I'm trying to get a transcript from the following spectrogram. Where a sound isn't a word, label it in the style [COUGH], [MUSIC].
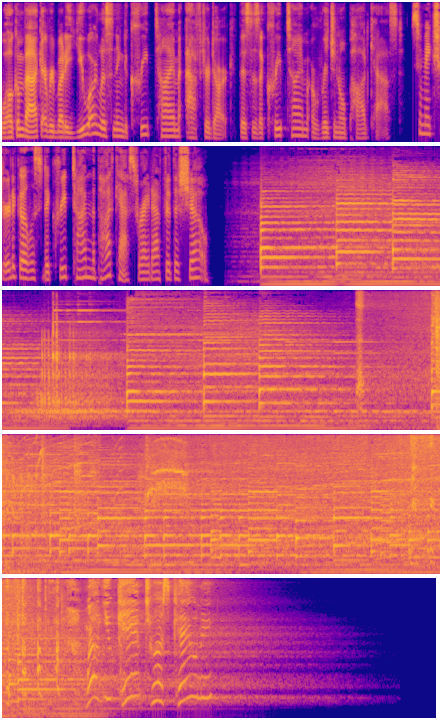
Welcome back, everybody. You are listening to CreepTime After Dark. This is a CreepTime original podcast. So make sure to go listen to CreepTime, the podcast, right after the show. [LAUGHS] Well, you can't trust County.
